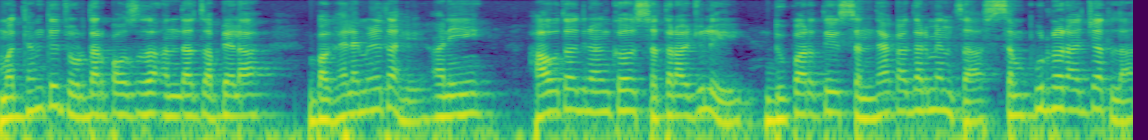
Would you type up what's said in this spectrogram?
मध्यम ते जोरदार पावसाचा अंदाज आपल्याला बघायला मिळत आहे. आणि हा होता दिनांक सतरा जुलै दुपार ते संध्याकाळ दरम्यानचा संपूर्ण राज्यातला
